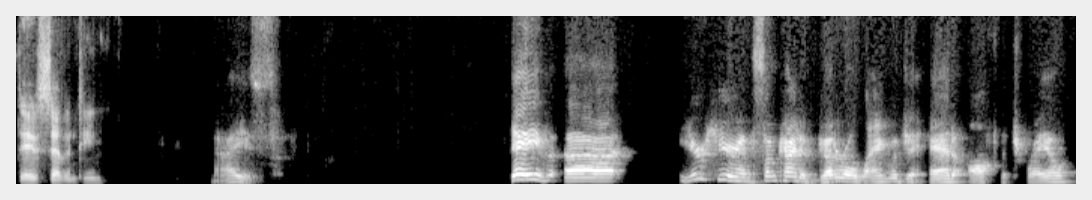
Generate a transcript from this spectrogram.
Dave's 17. Nice. Dave, uh, you're hearing some kind of guttural language ahead off the trail.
